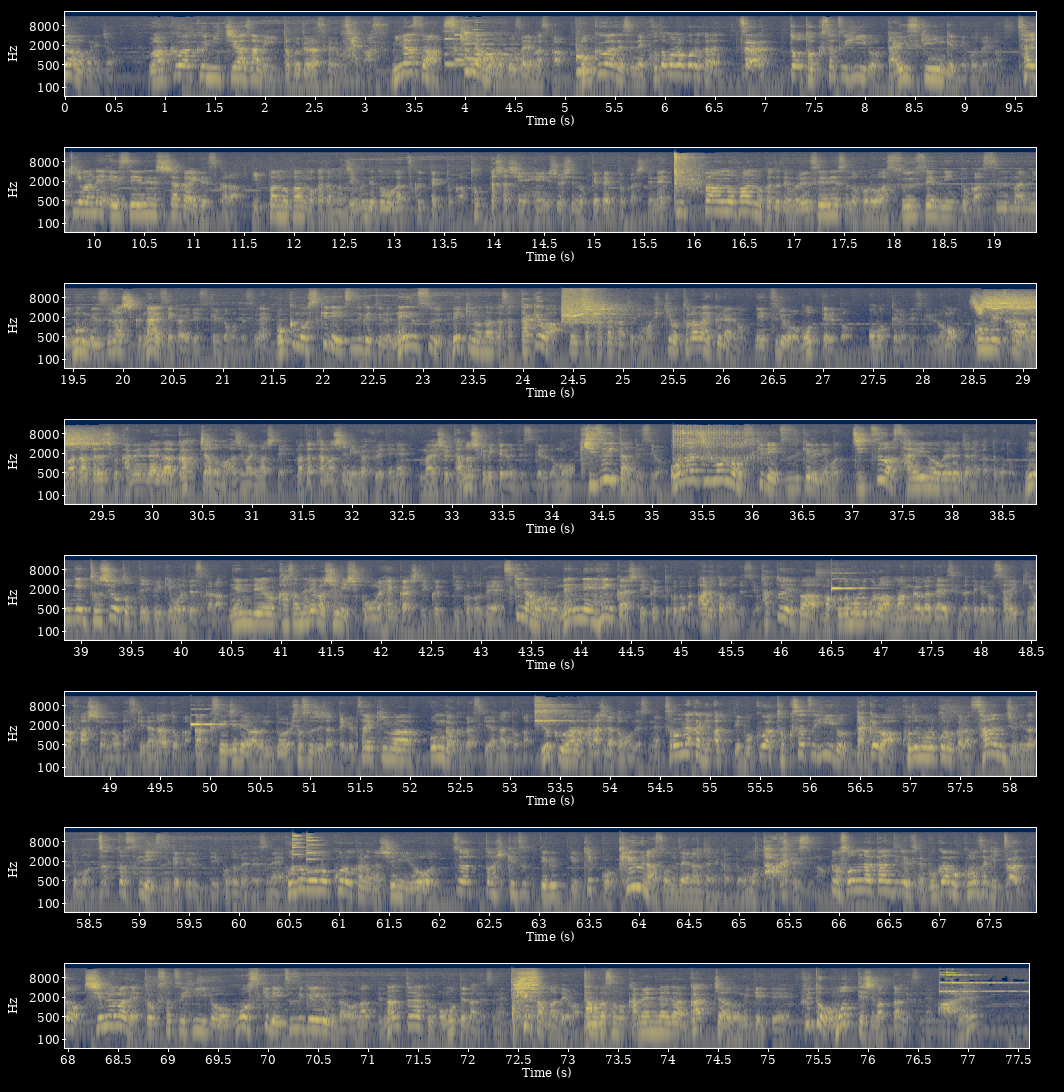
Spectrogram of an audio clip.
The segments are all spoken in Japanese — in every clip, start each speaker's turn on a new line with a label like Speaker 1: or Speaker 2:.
Speaker 1: ザのこんにちはワクワク日朝民トブトラスカでございます。皆さん好きなものございますか？僕はですね子供の頃からずっと特撮ヒーロー大好き人間でございます。最近はね SNS 社会ですから一般のファンの方も自分で動画作ったりとか撮った写真編集して載っけたりとかしてね一般のファンの方でも SNS のフォロワー数千人とか数万人も珍しくない世界ですけれどもですね僕も好きで居続けている年数歴の長さだけはそういった方々にも引きを取らないくらいの熱量を持ってると思ってるんですけれども今月からはねまた新しく仮面ライダーガッチャードも始まりましてまた楽しみが増えてね毎週楽しく見てるんですけれども気づいたんですよ。同じものを好きで居続けるにも実は才能がいるんじゃないかってこと。人間年を取っていく生き物ですから年齢を重ねれば趣味思考も変化していくっていうことで好きなものも年々変化していくってことがあると思うんですよ。例えば、まあ、子供の頃は漫画が大好きだったけど最近はファッションの方が好きだなとか学生時代は運動一筋だったけど最近は音楽が好きだなとかよくある話だと思うんですね。その中にあって僕は特撮ヒーローだけは子供の頃から30になってもずっと好きで居続けてるっていうことでですね子供の頃からの趣味をずっと引きずってるっていう結構稀有な存在なんじゃないかって思ったわけですよ。でもそんな感じでですね僕はもうこの先ずっと死ぬまで特撮ヒーローを好きで居続けるんだろうなってなんとなく思ってたんですね。今朝までは。またその仮面ライダーガッチャードを見ていてふと思ってしまったんですね。あれ？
